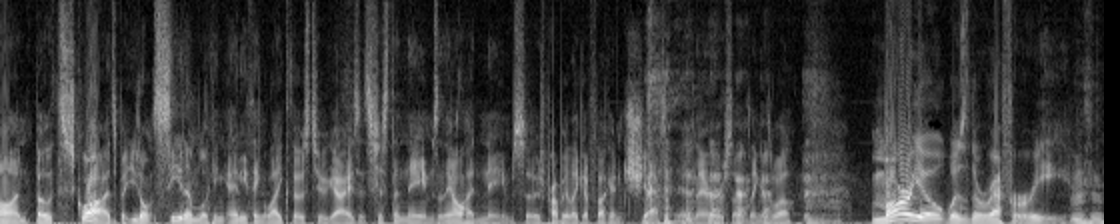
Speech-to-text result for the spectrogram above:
On both squads, but you don't see them looking anything like those two guys. It's just the names, and they all had names. So there's probably like a fucking Chet in there or something as well. Mario was the referee mm-hmm.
